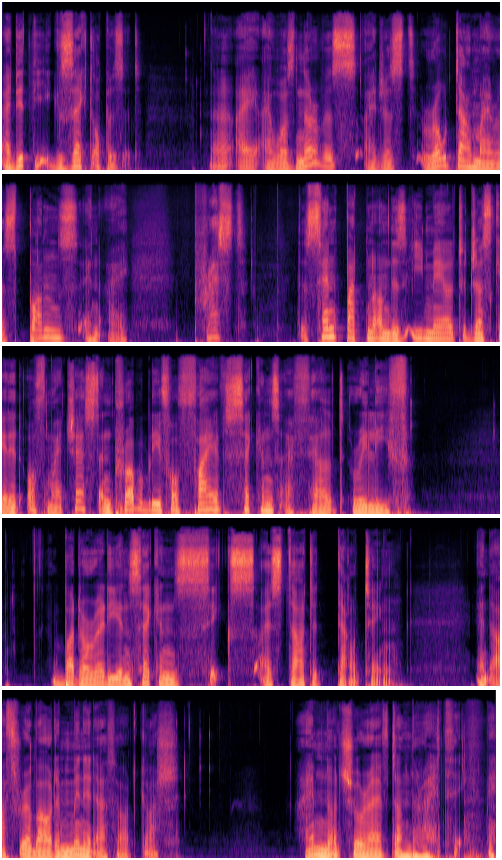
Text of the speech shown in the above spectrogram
I did the exact opposite. Uh, I, I was nervous. I just wrote down my response and I pressed the send button on this email to just get it off my chest, and probably for five seconds I felt relief. But already in second six, I started doubting. And after about a minute, I thought, gosh, I'm not sure I've done the right thing.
